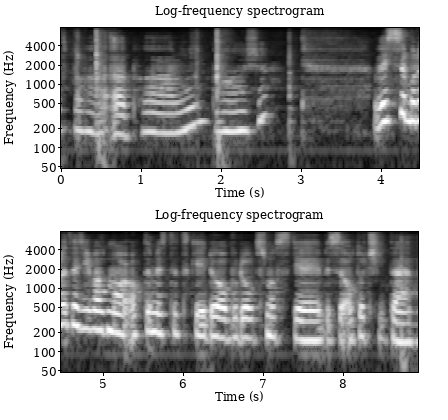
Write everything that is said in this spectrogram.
Pět pohálů, páže. Vy se budete dívat moc optimisticky do budoucnosti, vy se otočíte,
